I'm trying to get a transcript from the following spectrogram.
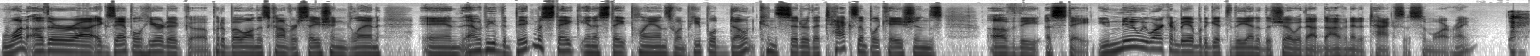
One other uh, example here to uh, put a bow on this conversation, Glenn, and that would be the big mistake in estate plans when people don't consider the tax implications of the estate. You knew we weren't going to be able to get to the end of the show without diving into taxes some more, right?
